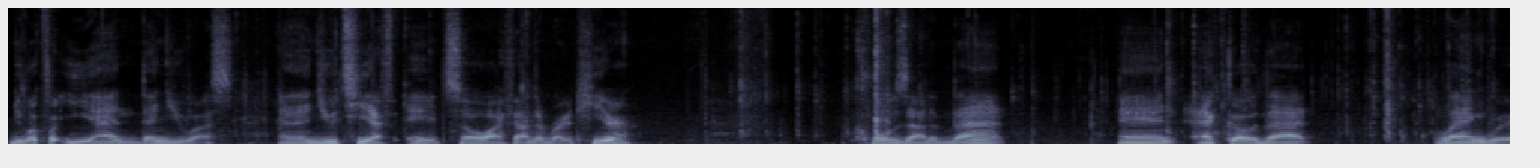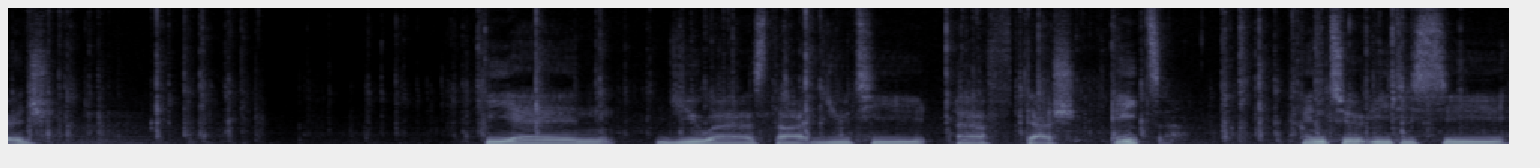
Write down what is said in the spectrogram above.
you look for EN, then US and then UTF-8. So I found it right here. Close out of that and echo that language enus.utf-8 into etc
